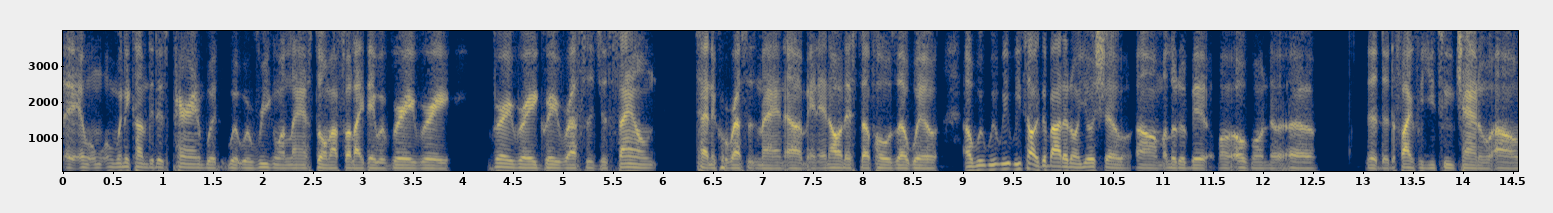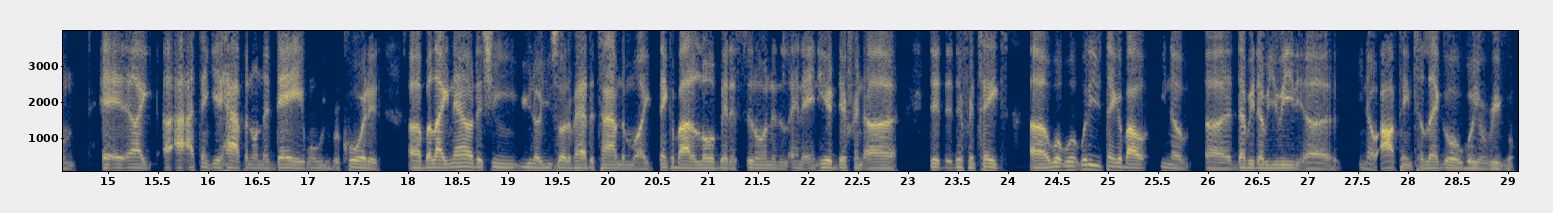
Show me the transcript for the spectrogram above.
and when it comes to this pairing with, with, with Regal and Lance Storm, I felt like they were very, very, very, very great wrestlers. Just sound technical wrestlers, man. Um, and, and all that stuff holds up well. Uh, we, we we talked about it on your show um a little bit over on the uh the the, the Fightful YouTube channel. Um, it, like I, I, think it happened on the day when we recorded. Uh, but like now that you you know you sort of had the time to like think about it a little bit and sit on and, and, and hear different uh the, the, different takes. Uh, what, what what do you think about you know uh WWE uh you know opting to let go of William Regal?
